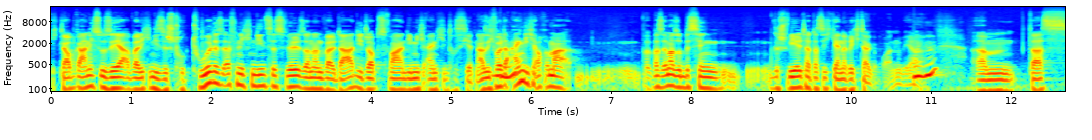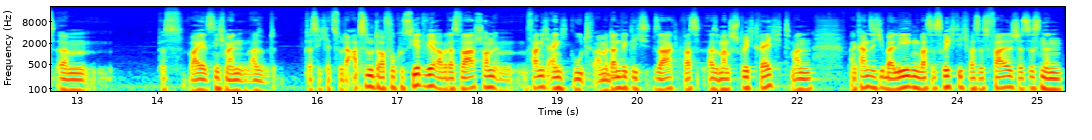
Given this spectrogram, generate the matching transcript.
Ich glaube gar nicht so sehr, weil ich in diese Struktur des öffentlichen Dienstes will, sondern weil da die Jobs waren, die mich eigentlich interessierten. Also ich wollte mhm. eigentlich auch immer, was immer so ein bisschen geschwelt hat, dass ich gerne Richter geworden wäre. Mhm. Ähm, das, ähm, das war jetzt nicht mein, also dass ich jetzt so da absolut darauf fokussiert wäre, aber das war schon, fand ich eigentlich gut, weil man dann wirklich sagt, was, also man spricht recht, man, man kann sich überlegen, was ist richtig, was ist falsch. Es ist ein,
